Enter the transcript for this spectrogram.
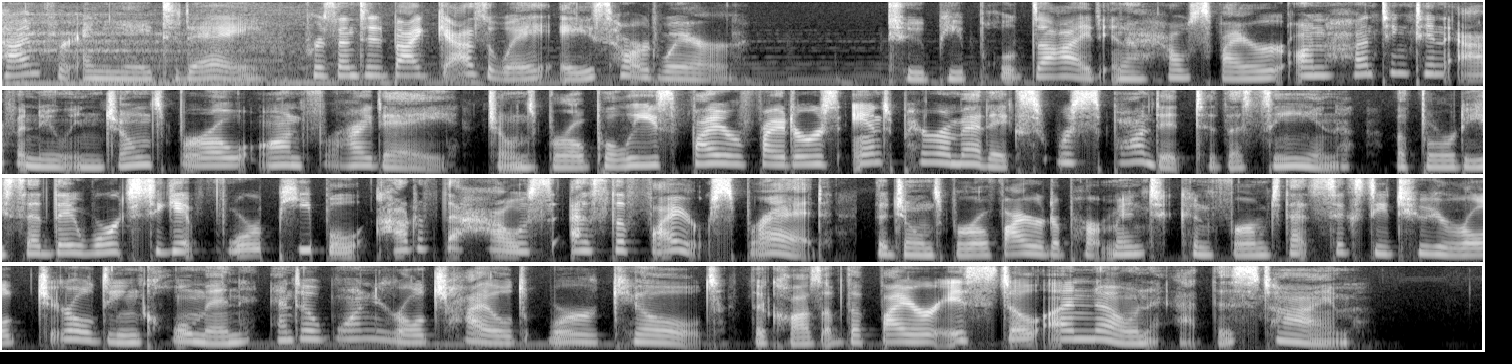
Time for NEA Today, presented by Gazaway Ace Hardware. Two people died in a house fire on Huntington Avenue in Jonesboro on Friday. Jonesboro police, firefighters, and paramedics responded to the scene. Authorities said they worked to get four people out of the house as the fire spread. The Jonesboro Fire Department confirmed that 62 year old Geraldine Coleman and a one year old child were killed. The cause of the fire is still unknown at this time.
